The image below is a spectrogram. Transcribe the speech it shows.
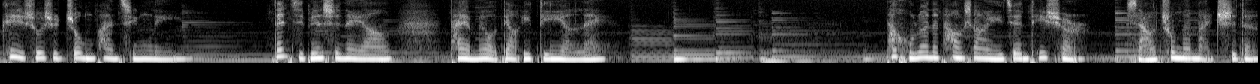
可以说是众叛亲离，但即便是那样，他也没有掉一滴眼泪。他胡乱的套上一件 T 恤，想要出门买吃的。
